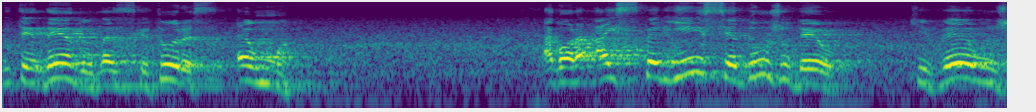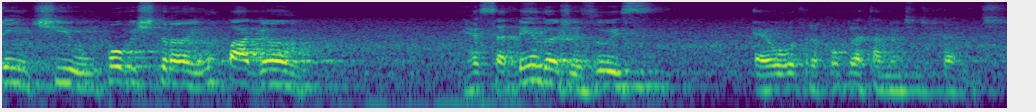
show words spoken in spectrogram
entendendo nas Escrituras é uma. Agora, a experiência de um judeu que vê um gentil, um povo estranho, um pagão, recebendo a Jesus, é outra completamente diferente.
